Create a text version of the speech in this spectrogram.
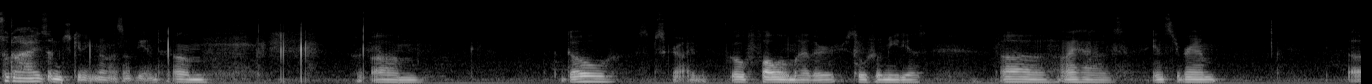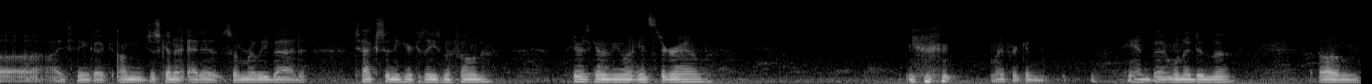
So guys, I'm just kidding. No, that's not the end. Um, um, go subscribe. Go follow my other social medias. Uh, I have Instagram. Uh, I think I, I'm just gonna edit some really bad text in here because I use my phone. Here's gonna be my Instagram. my freaking hand bent when I did that. Um,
